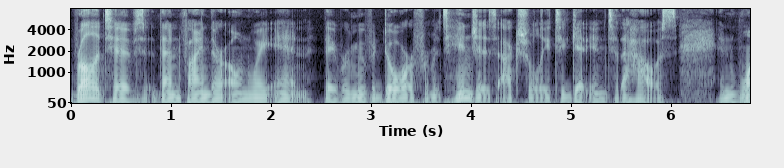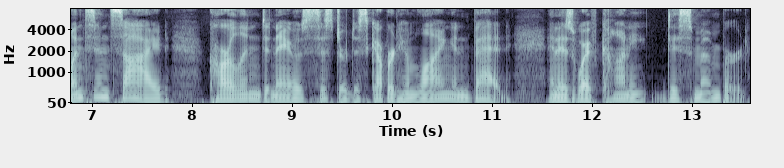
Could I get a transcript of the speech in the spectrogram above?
Relatives then find their own way in. They remove a door from its hinges, actually, to get into the house. And once inside, Carlin DeNeo's sister discovered him lying in bed and his wife Connie dismembered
